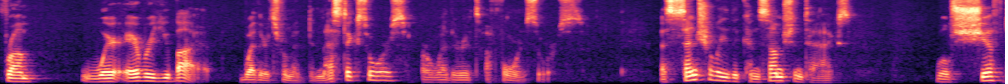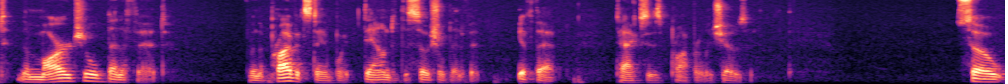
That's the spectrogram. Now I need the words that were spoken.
from wherever you buy it, whether it's from a domestic source or whether it's a foreign source. Essentially, the consumption tax will shift the marginal benefit from the private standpoint down to the social benefit if that tax is properly chosen. So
